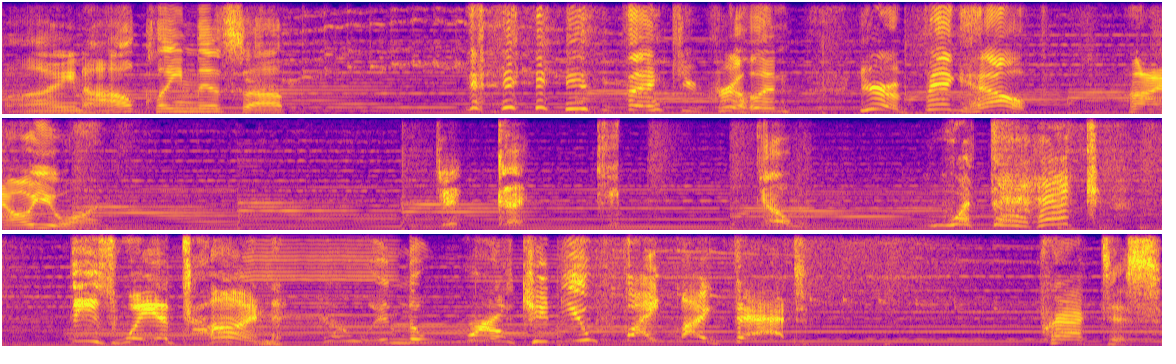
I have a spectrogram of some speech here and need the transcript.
Fine, I'll clean this up. Thank you, Krillin. You're a big help. I owe you one. What the heck? These weigh a ton. How in the world can you fight like that? Practice.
